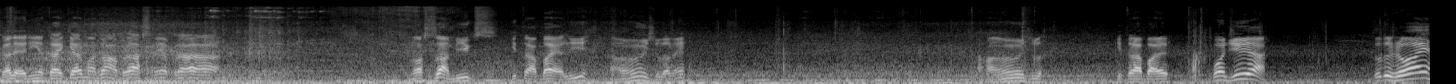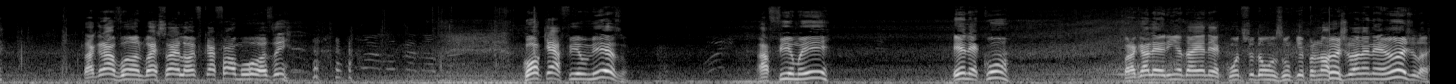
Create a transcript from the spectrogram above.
Galerinha tá aí, quero mandar um abraço, né, pra nossos amigos que trabalham ali, a Ângela, né? A Ângela que trabalha. Bom dia! Tudo jóia? Tá gravando, vai sair lá, vai ficar famoso, hein? Qual que é a firma mesmo? A firma aí? Enecom? Pra galerinha da Enecom, deixa eu dar um zoom aqui pra nós. Ângela, né, né, Ângela?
